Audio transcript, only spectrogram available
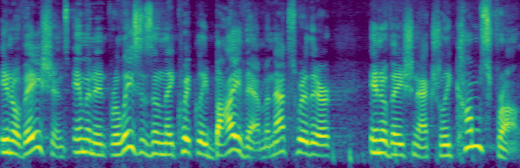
innovations, imminent releases, and they quickly buy them. And that's where their innovation actually comes from.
